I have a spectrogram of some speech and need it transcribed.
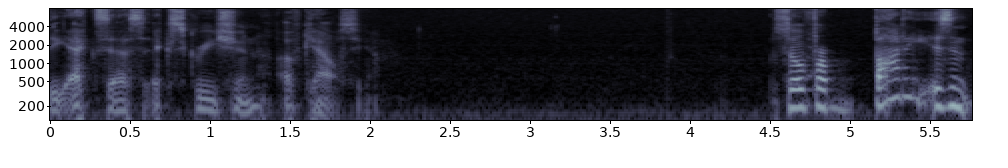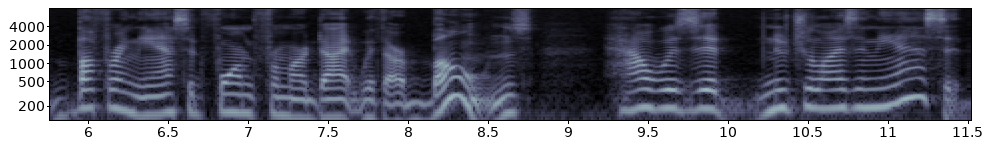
the excess excretion of calcium. So if our body isn't buffering the acid formed from our diet with our bones, how is it neutralizing the acid?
